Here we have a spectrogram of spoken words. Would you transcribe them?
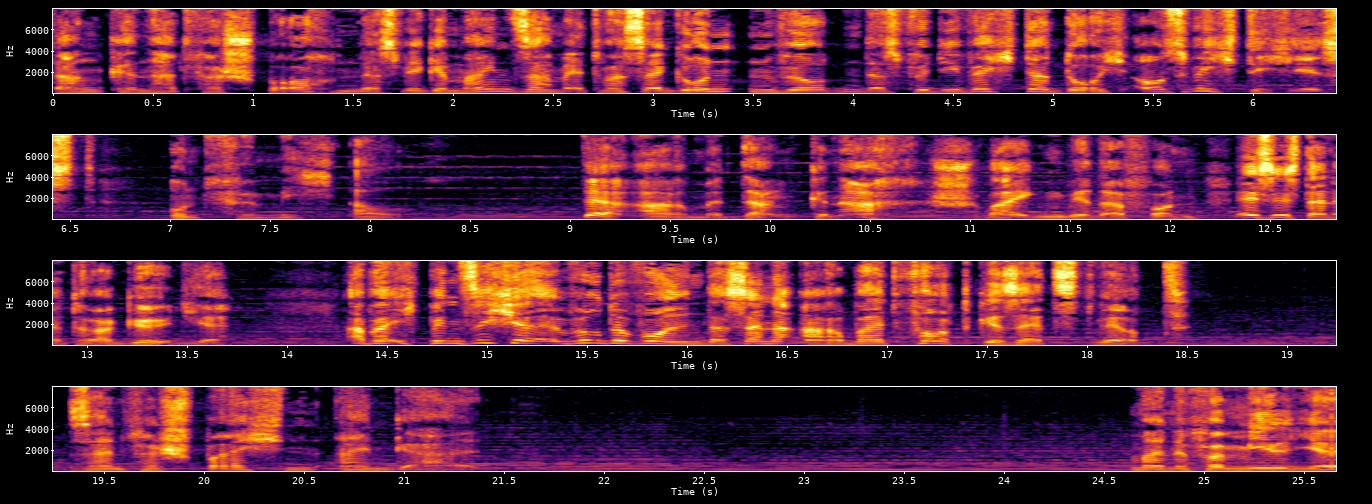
Duncan hat versprochen, dass wir gemeinsam etwas ergründen würden, das für die Wächter durchaus wichtig ist. Und für mich auch. Der arme Duncan, ach, schweigen wir davon. Es ist eine Tragödie. Aber ich bin sicher, er würde wollen, dass seine Arbeit fortgesetzt wird. Sein Versprechen eingehalten. Meine Familie...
